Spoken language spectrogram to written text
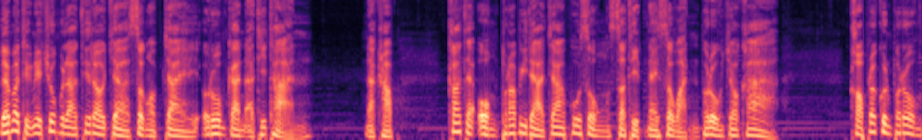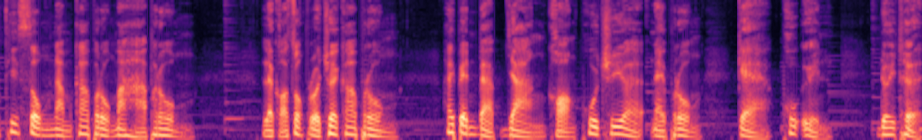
และมาถึงในช่วงเวลาที่เราจะสงบใจร่วมกันอธิษฐานนะครับข้าแต่องค์พระบิดาเจ้าผู้ทรงสถิตในสวรรค์พระองค์เจ้าข้าขอบพระคุณพระองค์ที่ทรงนำข้าพระองค์มาหาพระองค์ และขอทรงโปรดช่วยข้าพระองค์ให้เป็นแบบอย่างของผู้เชื่อในพระองค์แก่ผู้อื่นโดยเถิด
